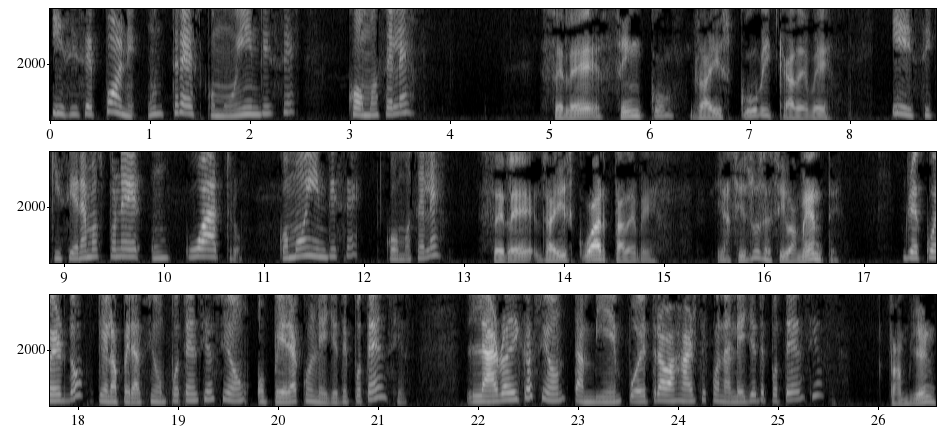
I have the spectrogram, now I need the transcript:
Y si se pone un 3 como índice, ¿cómo se lee? Se lee 5 raíz cúbica de b. Y si quisiéramos poner un 4 como índice, ¿cómo se lee? Se lee raíz cuarta de b. Y así sucesivamente. Recuerdo que la operación potenciación opera con leyes de potencias. ¿La radicación también puede trabajarse con las leyes de potencias? También,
